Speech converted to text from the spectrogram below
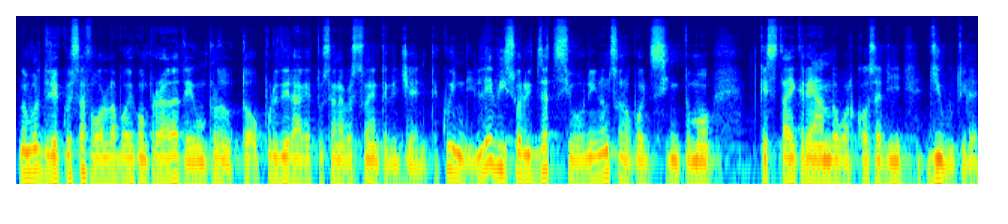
non vuol dire che questa folla poi comprerà da te un prodotto oppure dirà che che tu sei una persona intelligente. Quindi le visualizzazioni non sono poi il sintomo che stai creando qualcosa di, di utile.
